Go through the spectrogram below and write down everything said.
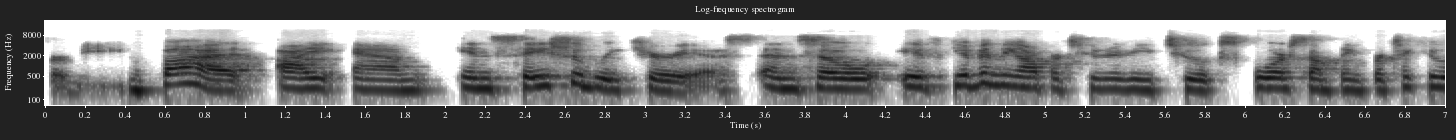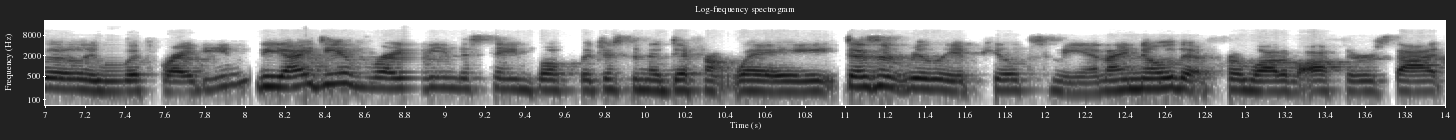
for me. But I am insatiably curious. And so, if given the opportunity to explore something, particularly with writing, the idea of writing the same book, but just in a different way, doesn't really appeal to me. And I know that for a lot of authors, that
